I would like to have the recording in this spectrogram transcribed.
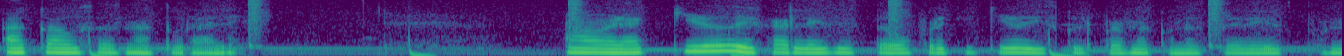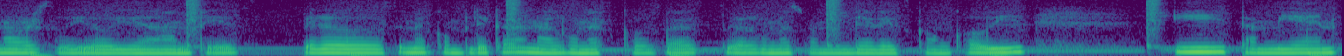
a causas naturales. Ahora quiero dejarles esto porque quiero disculparme con ustedes por no haber subido video antes, pero se me complicaron algunas cosas, tuve algunos familiares con COVID y también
